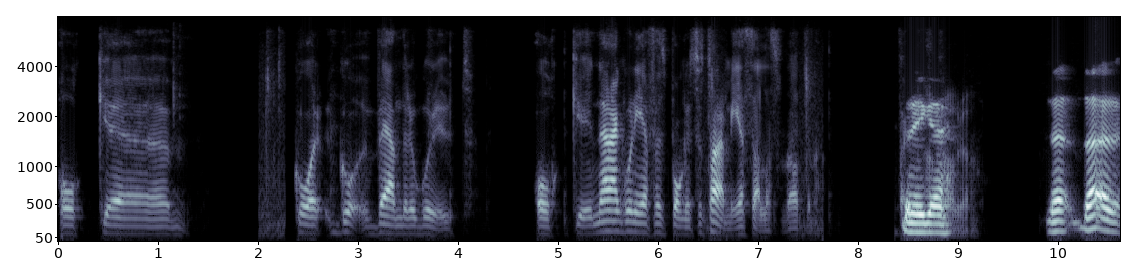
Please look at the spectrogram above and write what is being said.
Och ehm, går, går, vänder och går ut. Och eh, när han går ner för spången så tar han med sig alla soldaterna. Brygge. Där, eh,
